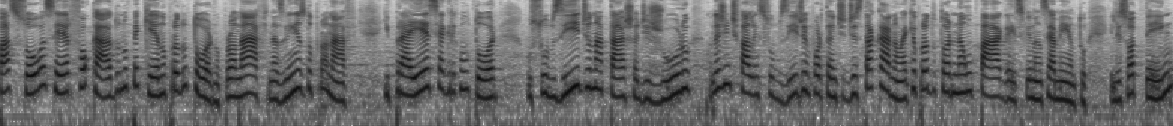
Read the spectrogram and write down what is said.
passou a ser focado no pequeno produtor, no Pronaf, nas linhas do Pronaf. E para esse agricultor, o subsídio na taxa de juro. Quando a gente fala em subsídio, é importante destacar, não é que o produtor não paga esse financiamento, ele só tem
